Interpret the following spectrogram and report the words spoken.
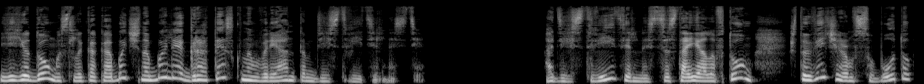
Ее домыслы, как обычно, были гротескным вариантом действительности. А действительность состояла в том, что вечером в субботу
